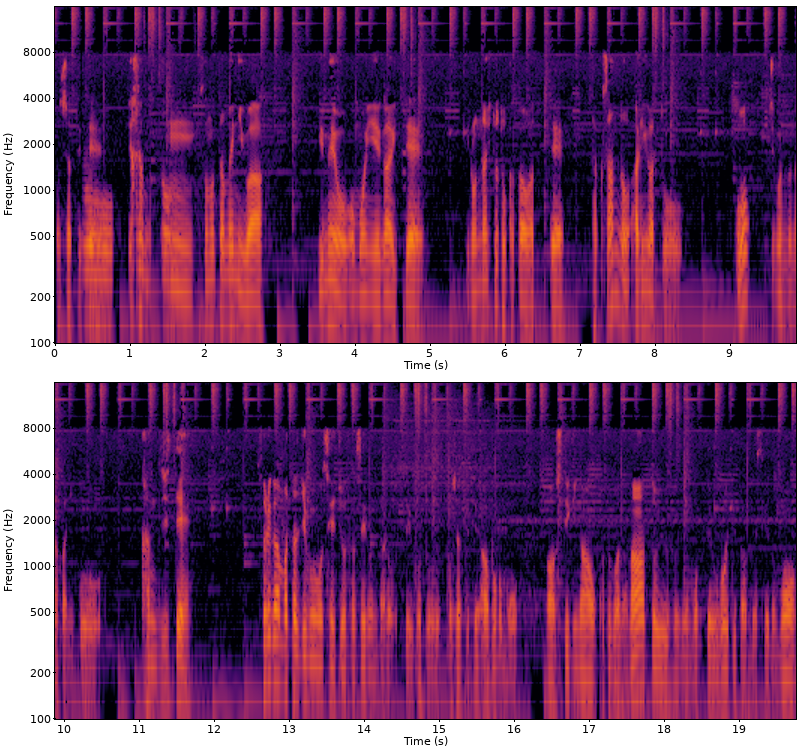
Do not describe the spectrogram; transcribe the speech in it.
おっしゃってて、おでなるほど。うん、そのためには、夢を思い描いて、いろんな人と関わって、たくさんのありがとうを自分の中にこう、感じて、それがまた自分を成長させるんだろうっていうことをおっしゃってて、あ、僕も、あ素敵な言葉だなというふうに思って覚えてたんですけども、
